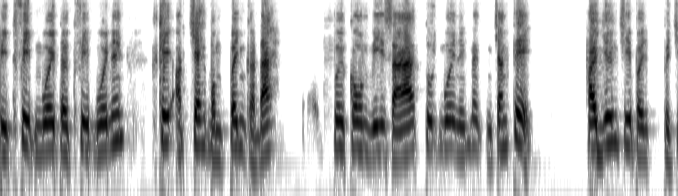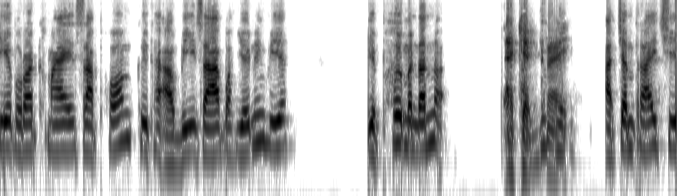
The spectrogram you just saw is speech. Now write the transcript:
ពីទ្វីបមួយទៅទ្វីបមួយនេះគេអត់ចេះបំពេញกระดาษធ្វើកូនវីសាទូចមួយនឹងអញ្ចឹងទេហើយយើងជាប្រជាពលរដ្ឋខ្មែរស្រាប់ផងគឺថាអាវីសារបស់យើងនេះវា វា permanent អចិន្ត្រៃយ៍អចិន្ត្រៃយ៍ជា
